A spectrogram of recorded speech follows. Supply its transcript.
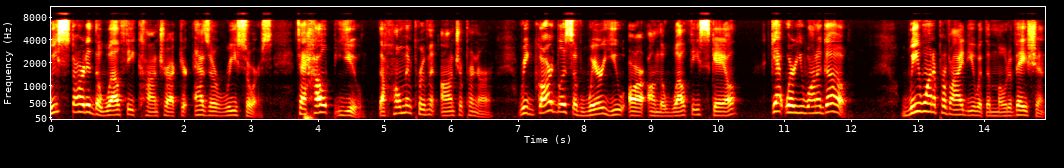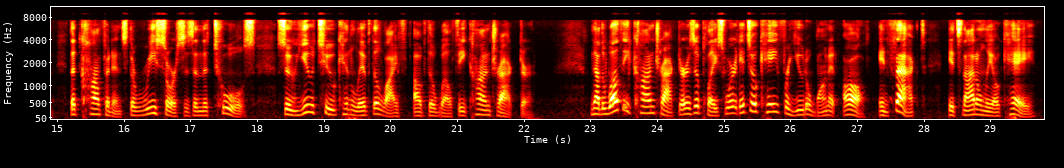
we started the Wealthy Contractor as a resource to help you the home improvement entrepreneur, regardless of where you are on the wealthy scale, get where you want to go. We want to provide you with the motivation, the confidence, the resources, and the tools so you too can live the life of the wealthy contractor. Now, the wealthy contractor is a place where it's okay for you to want it all. In fact, it's not only okay,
